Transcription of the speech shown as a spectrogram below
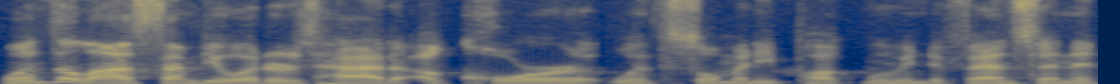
When's the last time the Oilers had a core with so many puck moving defensemen? And,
